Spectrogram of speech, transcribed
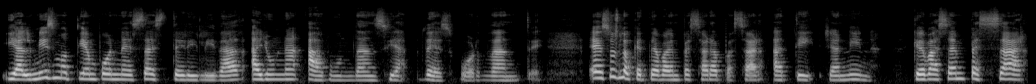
y al mismo tiempo en esa esterilidad hay una abundancia desbordante. Eso es lo que te va a empezar a pasar a ti, Janina, que vas a empezar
